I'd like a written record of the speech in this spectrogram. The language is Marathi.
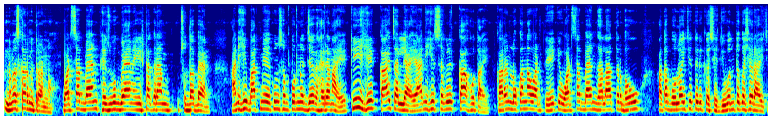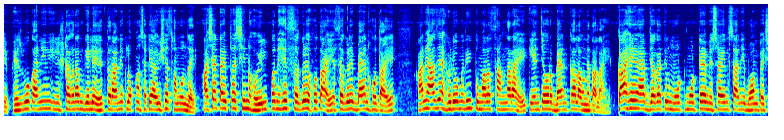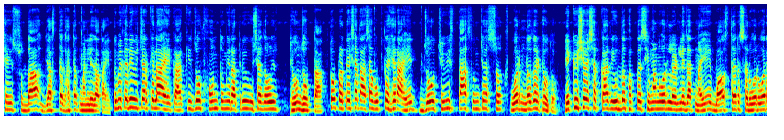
नमस्कार मित्रांनो. WhatsApp ban Facebook ban Instagram सुद्धा बॅन आणि ही बातमी ऐकून संपूर्ण जग हैराण आहे की हे काय चालले आहे आणि हे सगळे का होत आहे? कारण लोकांना वाटते की व्हॉट्सअप बॅन झाला तर भाऊ आता बोलायचे तरी कसे? जिवंत कसे राहायचे? फेसबुक आणि इंस्टाग्राम गेले तर अनेक लोकांसाठी आयुष्य थांबून जाईल. अशा टाईपचा सीन होईल पण हे सगळे होत आहे सगळे बॅन होत आहे. आणि आज या व्हिडिओमध्ये तुम्हाला सांगणार आहे की यांच्यावर बॅन का लावण्यात आला आहे. का हे ॲप जगातील मोठमोठ्या मिसाईल्स आणि बॉम्बपेक्षाही सुद्धा जास्त घातक मानले जात आहे? तुम्ही कधी विचार केला आहे का की जो फोन तुम्ही रात्री उशाजवळ ठेवून झोपता. तो प्रत्यक्षात असा गुप्तहेर आहे जो चोवीस तास तुमच्या वर नजर ठेवतो. एकविसाव्या शतकात युद्ध फक्त सीमांवर लढले जात नाही बॉस तर सर्व्हरवर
